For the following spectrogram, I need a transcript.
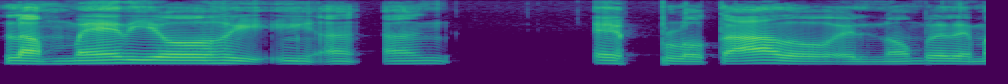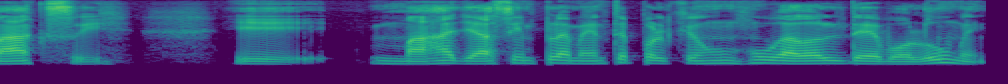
los medios y, han, explotado el nombre de Maxi y más allá simplemente porque es un jugador de volumen.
